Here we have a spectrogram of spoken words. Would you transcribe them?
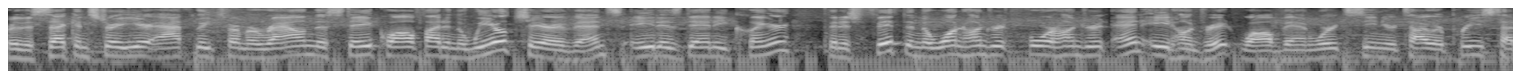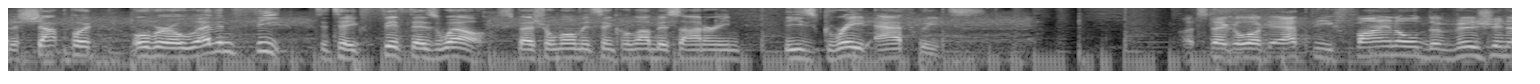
For the second straight year, athletes from around the state qualified in the wheelchair events. Ada's Danny Klinger finished fifth in the 100, 400, and 800, while Van Wert's senior Tyler Priest had a shot put over 11 feet to take fifth as well. Special moments in Columbus honoring these great athletes. Let's take a look at the final Division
